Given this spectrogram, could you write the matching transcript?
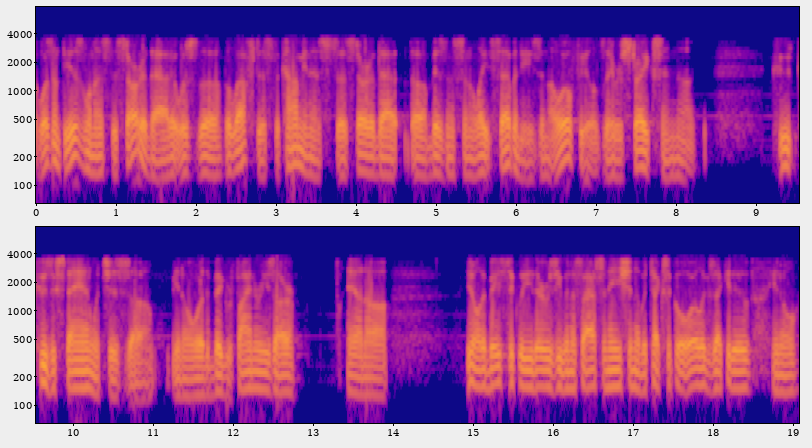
it wasn't the Islamists that started that. It was the the leftists, the communists, that started that uh, business in the late '70s in the oil fields. There were strikes in uh, Khuzestan, which is uh, you know where the big refineries are, and uh, you know, they basically there was even assassination of a Texaco oil executive, you know,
